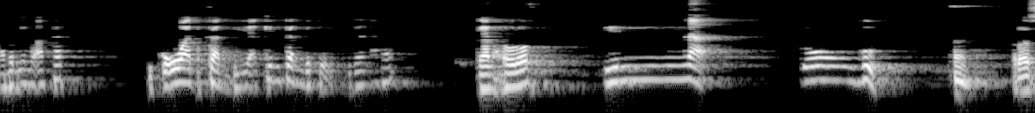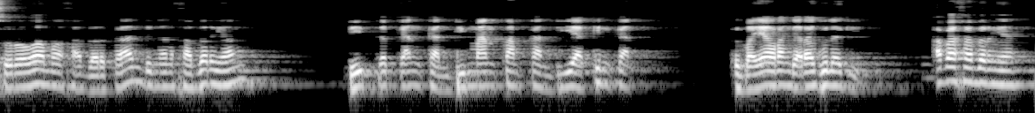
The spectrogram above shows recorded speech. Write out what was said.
Kabar yang muakkad dikuatkan, diyakinkan betul. Dengan apa? Dengan huruf inna tunggu. Hmm. Rasulullah menghabarkan dengan kabar yang ditekankan, dimantapkan, diyakinkan supaya orang nggak ragu lagi. Apa kabarnya?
